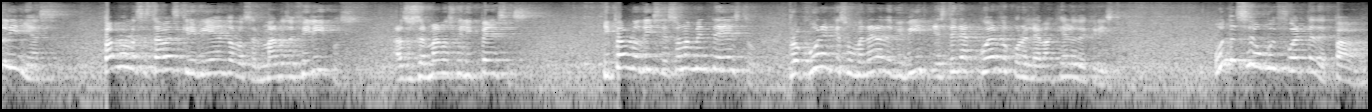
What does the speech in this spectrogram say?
Líneas, Pablo las estaba escribiendo a los hermanos de Filipos, a sus hermanos filipenses. Y Pablo dice, solamente esto, procuren que su manera de vivir esté de acuerdo con el Evangelio de Cristo. Un deseo muy fuerte de Pablo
